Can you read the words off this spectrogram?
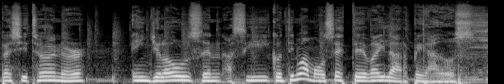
Bessie Turner, Angel Olsen, así continuamos este bailar pegados.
